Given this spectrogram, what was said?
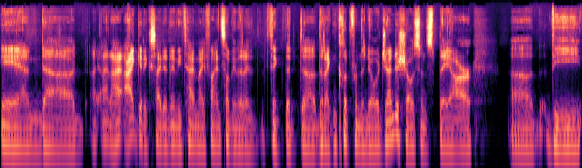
and uh, I, and I, I get excited anytime I find something that I think that uh, that I can clip from the No Agenda show since they are uh, the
